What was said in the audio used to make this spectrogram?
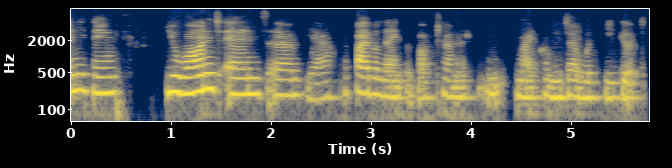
anything you want. And um, yeah, the fiber length above 200 micrometer would be good.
